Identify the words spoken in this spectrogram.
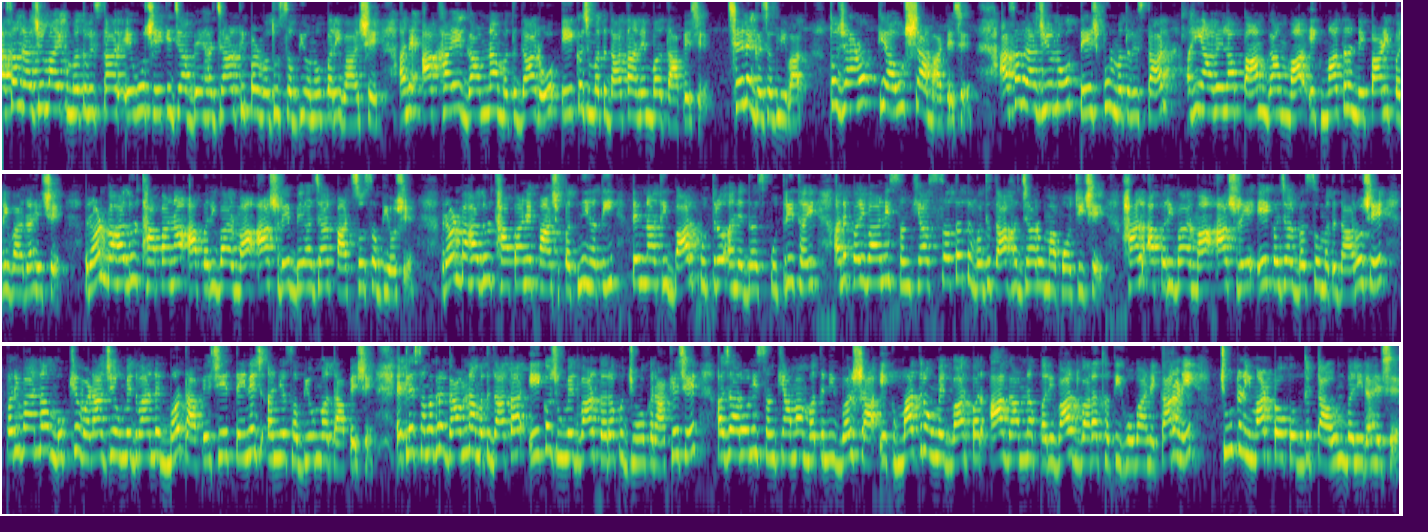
આસામ રાજ્યમાં એક મત વિસ્તાર એવો છે કે જ્યાં બે હજારથી પણ વધુ સભ્યોનો પરિવાર છે અને આખા એ ગામના મતદારો એક જ મતદાતાને મત આપે છે. છે ને ગજબની વાત? તો જાણો કે આવું શા માટે છે? આસામ રાજ્યનો તેજપુર મત વિસ્તાર અહીં આવેલા પામ ગામમાં એકમાત્ર નેપાળી પરિવાર રહે છે. રણ બહાદુર થાપાના આ પરિવારમાં આશરે બે હજાર પાંચસો સભ્યો છે. રણ બહાદુર થાપાને પાંચ પત્ની હતી, તેમનાથી બાર પુત્ર અને દસ પુત્રી થઈ અને પરિવારની સંખ્યા સતત વધતા હજારોમાં પહોંચી છે. હાલ આ પરિવારમાં આશરે એક હજાર બસો મતદારો છે. પરિવારના મુખ્ય વડા જે ઉમેદવારને મત આપે છે, તેને જ અન્ય સભ્યો મત આપે છે. એટલે સમગ્ર ગામના મતદાતા એક જ ઉમેદવાર તરફ ઝોંક રાખે છે. હજારોની સંખ્યામાં મતની વર્ષા એકમાત્ર ઉમેદવાર પર આ ગામના પરિવાર દ્વારા થતી હોવાને કારણે ચૂંટણીમાં ટોપ ઓફ ધ ટાઉન બની રહે છે.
